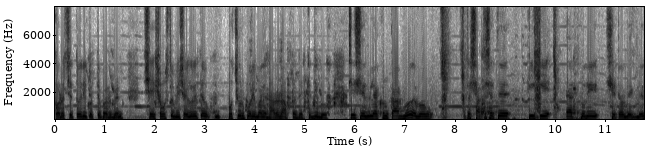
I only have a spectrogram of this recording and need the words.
খরচে তৈরি করতে পারবেন, সেই সমস্ত বিষয়গুলিতে প্রচুর পরিমাণে ধারণা আপনাদেরকে দিব। সেগুলো এখন কাটবো এবং এটার সাথে সাথে কি কি অ্যাড করি সেটাও দেখবেন।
